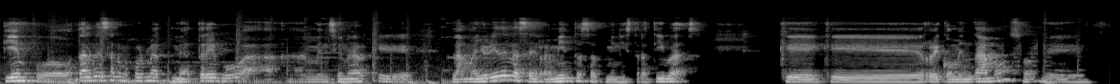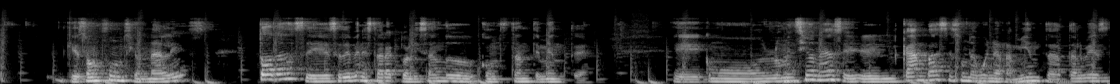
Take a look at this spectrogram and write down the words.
tiempo. O tal vez a lo mejor me, atrevo a, mencionar que la mayoría de las herramientas administrativas que, recomendamos que son funcionales, todas eh, se deben estar actualizando constantemente. Eh, como lo mencionas, el Canvas es una buena herramienta. Tal vez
